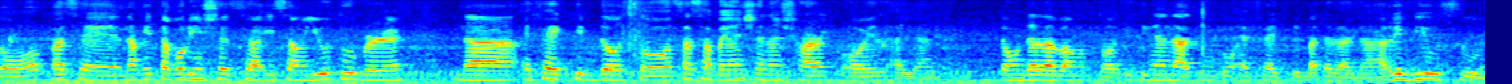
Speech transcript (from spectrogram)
to. Kasi nakita ko rin siya sa isang YouTuber na effective daw to. Sasabayan siya ng shark oil. Ayan. Itong dalawang to, titingnan natin kung effective ba talaga. Review soon.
